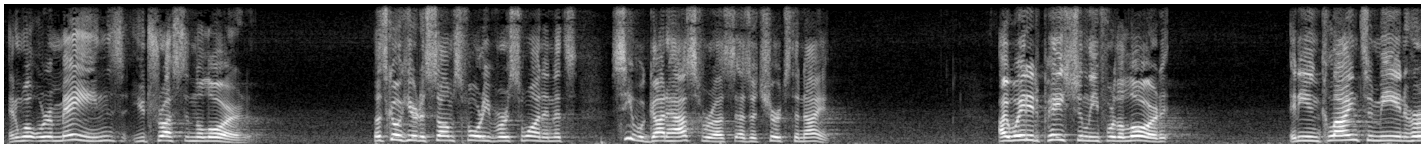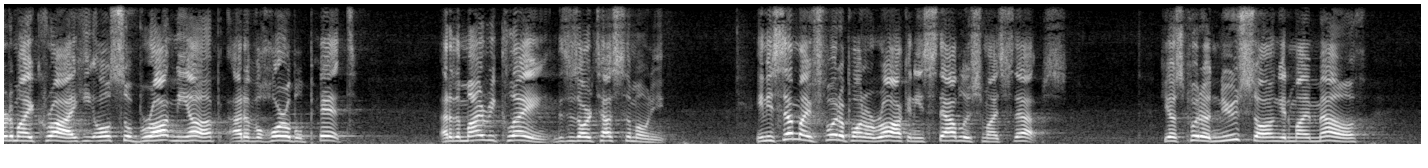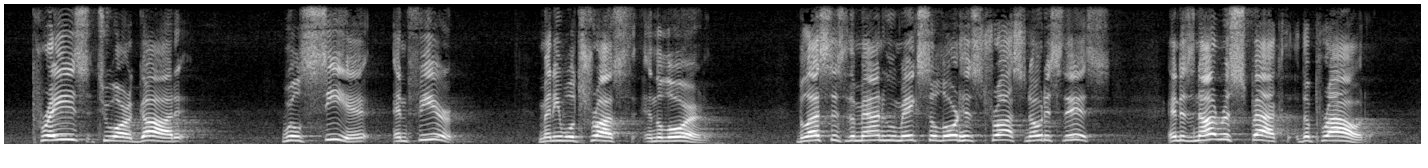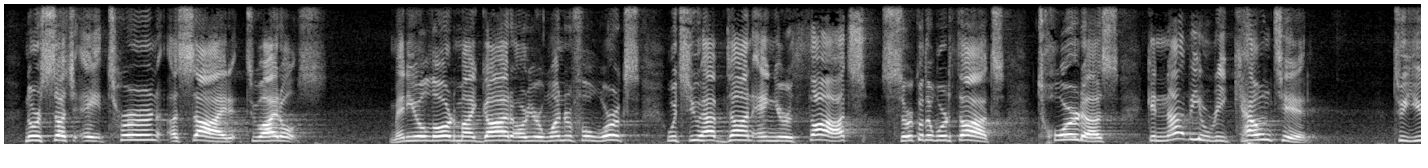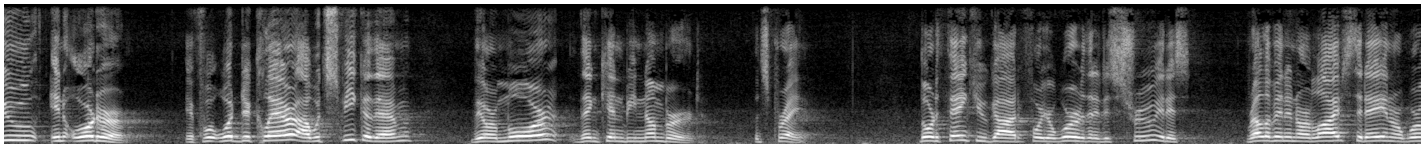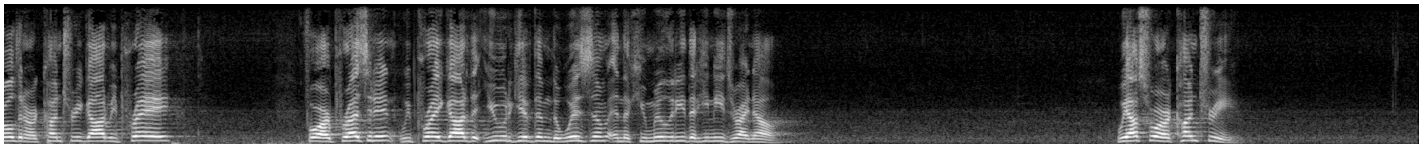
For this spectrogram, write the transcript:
And what remains, you trust in the Lord. Let's go here to Psalms 40, verse 1, and let's see what God has for us as a church tonight. I waited patiently for the Lord and he inclined to me and heard my cry. He also brought me up out of a horrible pit, out of the miry clay. This is our testimony. And he set my foot upon a rock and he established my steps. He has put a new song in my mouth. Praise to our God. We'll see it and fear. Many will trust in the Lord. Blessed is the man who makes the Lord his trust. Notice this. And does not respect the proud nor such a turn aside to idols. Many, O Lord my God, are your wonderful works which you have done, and your thoughts, circle the word thoughts, toward us cannot be recounted to you in order. If it would declare, I would speak of them. They are more than can be numbered. Let's pray. Lord, thank you, God, for your word that it is true, it is relevant in our lives today, in our world, in our country. God, we pray for our president. We pray, God, that you would give them the wisdom and the humility that he needs right now. We ask for our country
